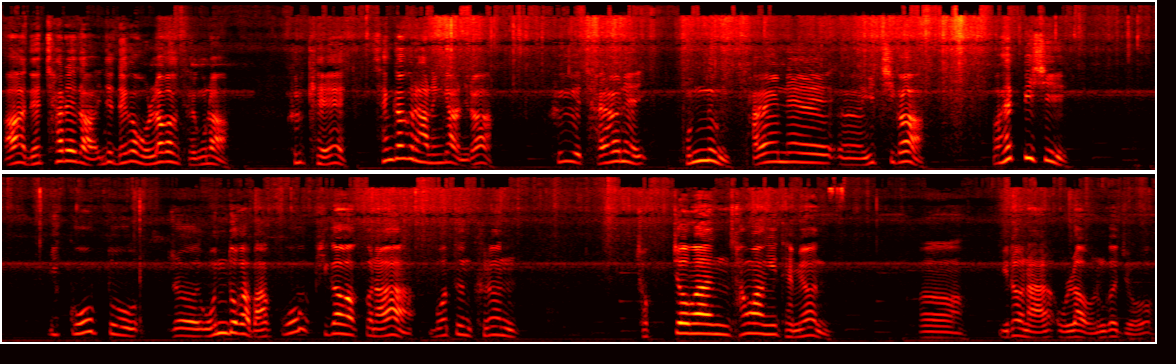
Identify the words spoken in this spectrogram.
아 내 차례다 이제 내가 올라가도 되구나 그렇게 생각을 하는 게 아니라 그 자연의 본능 자연의 어, 이치가 어, 햇빛이 있고 또 저 온도가 맞고 비가 왔거나 뭐 어떤 그런 적정한 상황이 되면 어 일어나 올라오는 거죠.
